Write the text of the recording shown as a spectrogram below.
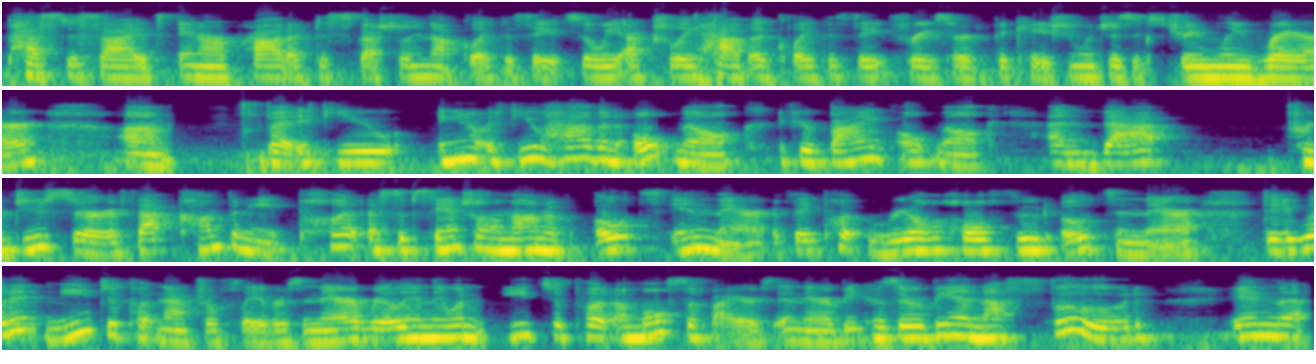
pesticides in our product, especially not glyphosate. So we actually have a glyphosate free certification, which is extremely rare. Um, but if you, you know, if you have an oat milk, if you're buying oat milk and that producer, if that company put a substantial amount of oats in there, if they put real whole food oats in there, they wouldn't need to put natural flavors in there really, and they wouldn't need to put emulsifiers in there because there would be enough food in the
